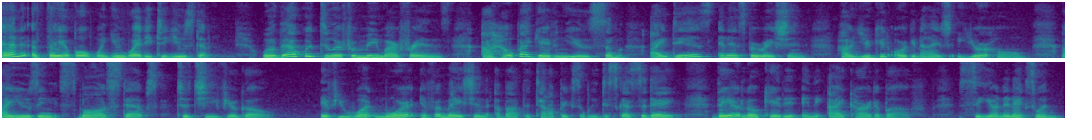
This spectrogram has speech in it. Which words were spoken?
and available when you're ready to use them. Well, that would do it for me, my friends. I hope I gave you some ideas and inspiration how you can organize your home by using small steps to achieve your goal. If you want more information about the topics we discussed today, they are located in the iCard above. See you on the next one.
